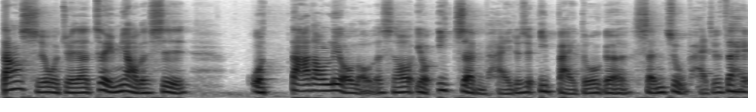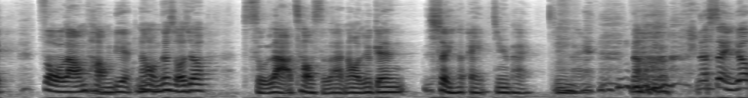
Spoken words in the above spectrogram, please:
当时我觉得最妙的是，我搭到六楼的时候，有一整排就是一百多个神主牌就在走廊旁边，然后我那时候就死啦操死啦，然后我就跟摄影说：“哎、欸，进去拍，进去拍。”然后那摄影就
